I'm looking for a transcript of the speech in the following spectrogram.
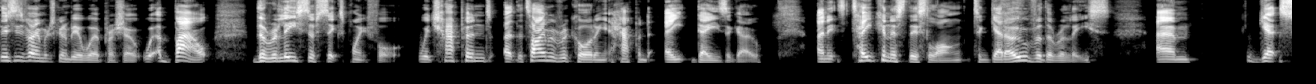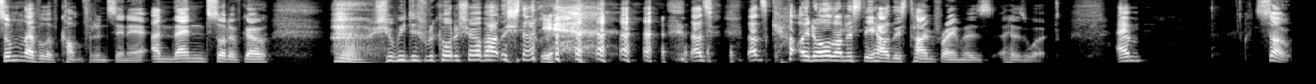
this is very much going to be a WordPress show about the release of 6.4, which happened at the time of recording, it happened eight days ago. And it's taken us this long to get over the release, um, get some level of confidence in it, and then sort of go, should we just record a show about this now? Yeah. that's that's in all honesty how this time frame has has worked. Um so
